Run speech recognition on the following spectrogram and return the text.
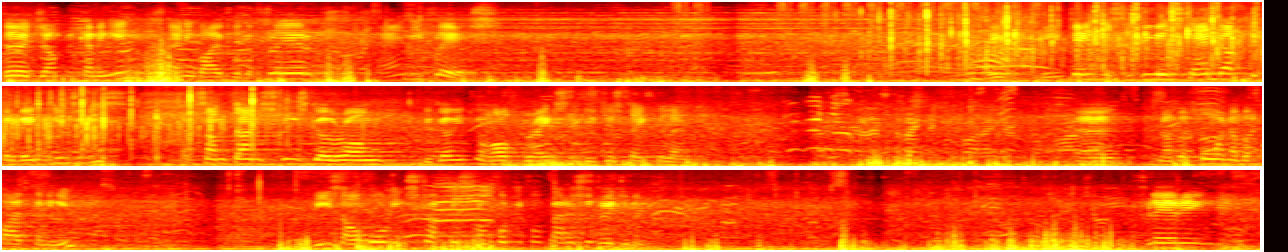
Third jumper coming in, standing by for the flare, and he flares. The, the intent is to do a stand up to prevent injuries, but sometimes things go wrong. You go into half brakes and you just take the landing. Uh, number four, number five coming in. These are all instructors from 44 Parachute Regiment. Flaring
